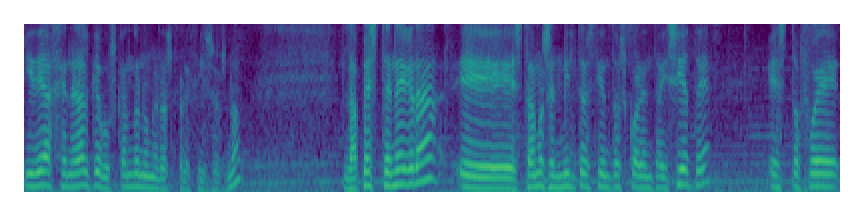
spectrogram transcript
idea general que buscando números precisos. ¿no? La peste negra, eh, estamos en 1347, esto fue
